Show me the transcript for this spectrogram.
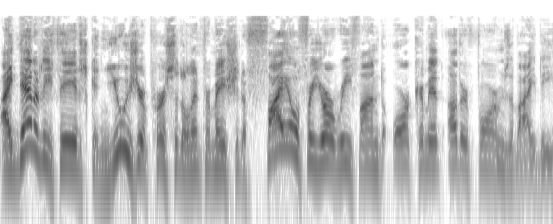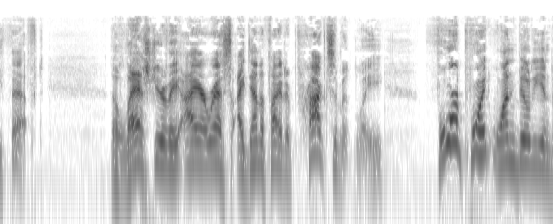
Identity thieves can use your personal information to file for your refund or commit other forms of ID theft. Now, last year, the IRS identified approximately $4.1 billion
